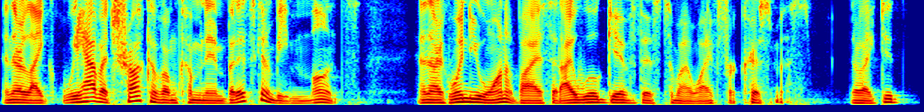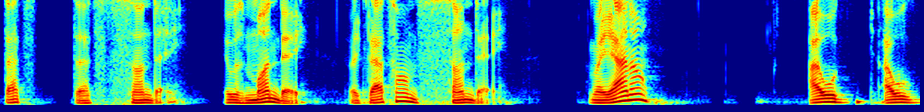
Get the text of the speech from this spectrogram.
And they're like, "We have a truck of them coming in, but it's going to be months." And they're like, when do you want it by? I said, I will give this to my wife for Christmas. They're like, dude, that's that's Sunday. It was Monday. They're like, that's on Sunday. I'm like, yeah, I know. I will I will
